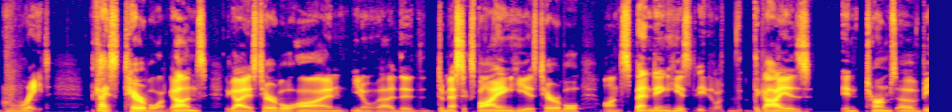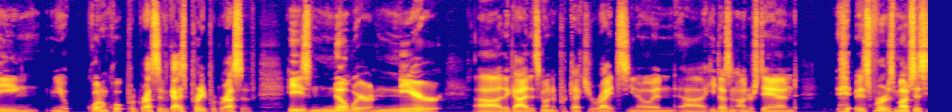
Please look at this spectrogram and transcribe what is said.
great. The guy's terrible on guns. The guy is terrible on you know uh, the, the domestic spying. He is terrible on spending. He is the guy is in terms of being you know quote unquote progressive. The guy's pretty progressive he's nowhere near uh, the guy that's going to protect your rights, you know, and uh, he doesn't understand as for as much as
